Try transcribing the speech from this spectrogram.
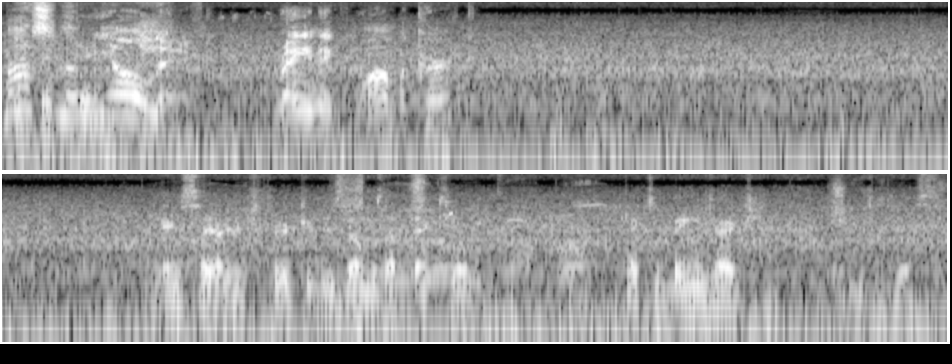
Masna Competente. Mjolnir. Rainick Wampakirk. É isso aí, a gente fertilizamos até que, o- até que bem o jardim. vamos dizer assim.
